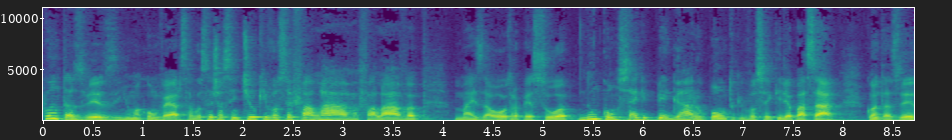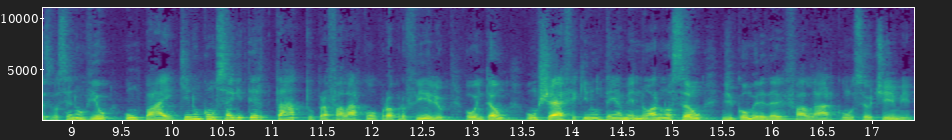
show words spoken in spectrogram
Quantas vezes em uma conversa você já sentiu que você falava, falava, mas a outra pessoa não consegue pegar o ponto que você queria passar? Quantas vezes você não viu um pai que não consegue ter tato para falar com o próprio filho? Ou então um chefe que não tem a menor noção de como ele deve falar com o seu time?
